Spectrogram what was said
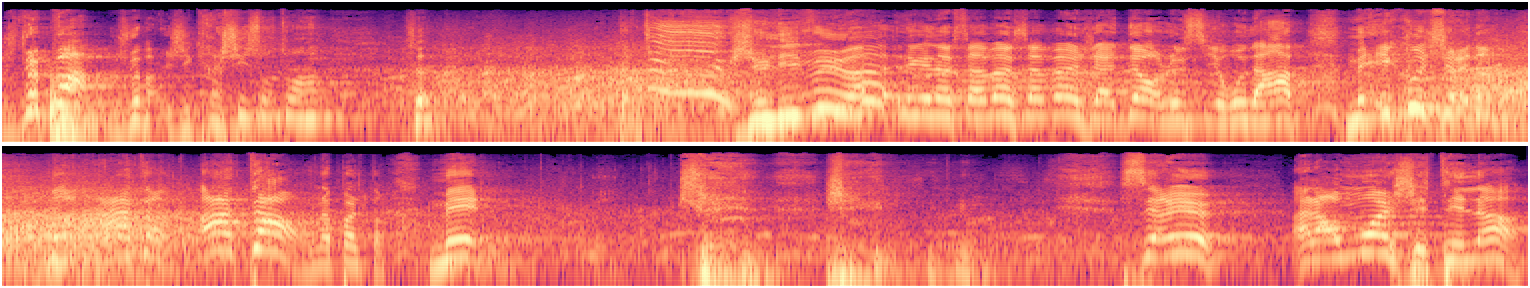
je veux pas, je veux pas. J'ai craché sur toi. hein. Je l'ai vu, hein non, ça va, ça va, j'adore le sirop d'arabe. Mais écoute, je... Non, non, attends, attends, on n'a pas le temps. Mais... Sérieux, Alors moi, j'étais là.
